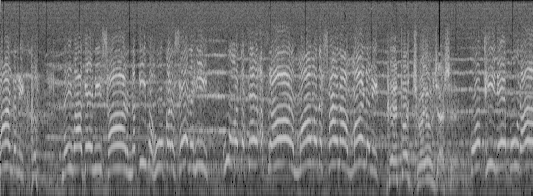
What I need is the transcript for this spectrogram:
માંડલિક. નહીં વાગે નિશાન નકી બહુ કરશે નહીં. ઉમટશે અસરાણ મામદ શાના માંડલિક. એ તો જોયું જશે. પોથી ને પુરાણ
